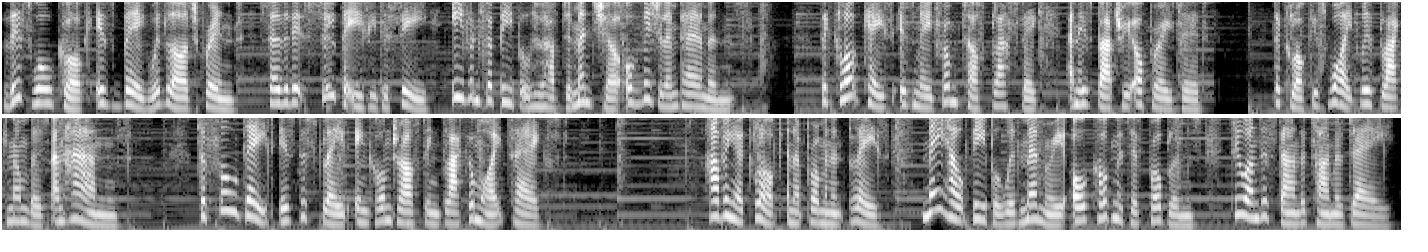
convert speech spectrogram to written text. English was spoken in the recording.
This wall clock is big with large print, so that it's super easy to see, even for people who have dementia or visual impairments. The clock case is made from tough plastic and is battery operated. The clock is white with black numbers and hands. The full date is displayed in contrasting black and white text. Having a clock in a prominent place may help people with memory or cognitive problems to understand the time of day.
